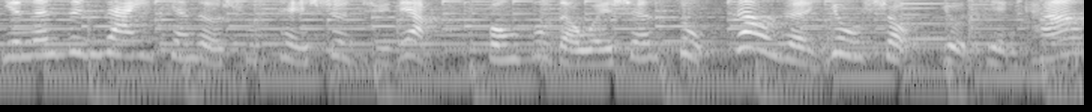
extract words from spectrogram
也能增加一天的蔬菜摄取量，丰富的维生素让人又瘦又健康。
